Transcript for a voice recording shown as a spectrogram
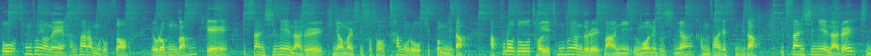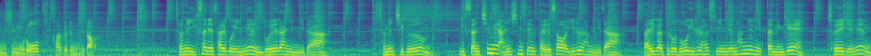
또 청소년의 한 사람으로서 여러분과 함께 익산 시민의 날을 기념할 수 있어서 참으로 기쁩니다. 앞으로도 저희 청소년들을 많이 응원해 주시면 감사하겠습니다. 익산 시민의 날을 진심으로 축하드립니다. 저는 익산에 살고 있는 노예란입니다. 저는 지금 익산 치매 안심센터에서 일을 합니다. 나이가 들어도 일을 할 수 있는 환경이 있다는 게 저에게는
